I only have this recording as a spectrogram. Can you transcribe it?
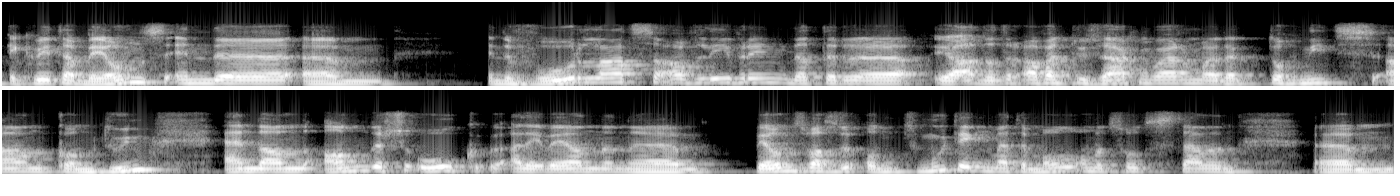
ik weet dat bij ons in de, in de voorlaatste aflevering, dat er, eh, ja, dat er af en toe zaken waren waar ik toch niets aan kon doen. En dan anders ook, allee, wij hadden een, eh, bij ons was de ontmoeting met de mol, om het zo te stellen, ehm,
